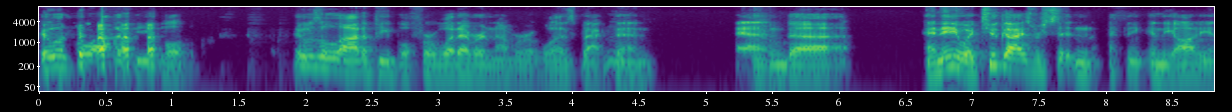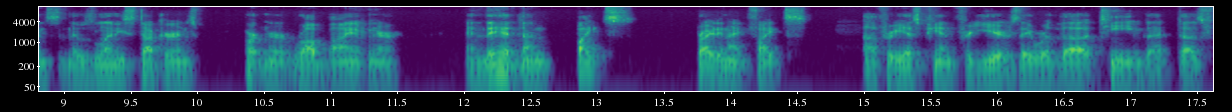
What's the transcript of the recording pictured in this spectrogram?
It was a lot of people. It was a lot of people for whatever number it was back Hmm. then. And uh, and anyway, two guys were sitting, I think, in the audience, and there was Lenny Stucker and his partner Rob Biner, and they had done fights, Friday night fights uh, for ESPN for years. They were the team that does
